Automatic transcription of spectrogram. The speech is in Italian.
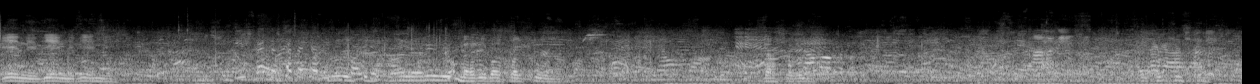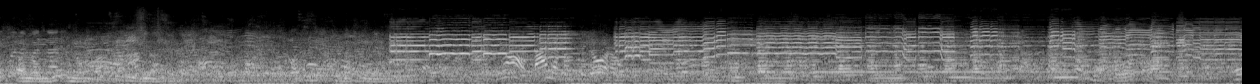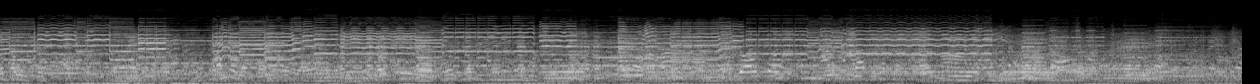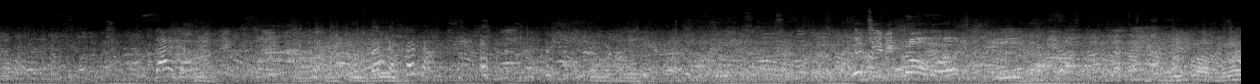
vieni, vieni, vieni. Aspetta, aspetta che arrivi arrivi... Come arriva qualcuno? Da solo. Non, non di... No, ballano anche loro. Dai, dai. Aspetta, aspetta. Io ci riprovo, eh. Non è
